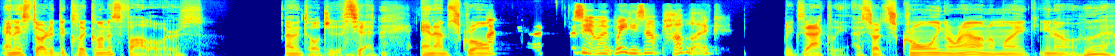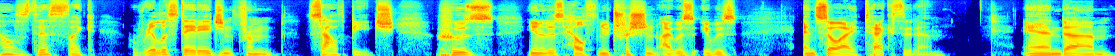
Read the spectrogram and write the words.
and i started to click on his followers i haven't told you this yet and i'm scrolling I'm like, wait, he's not public. Exactly. I start scrolling around. I'm like, you know, who the hell is this? Like, real estate agent from South Beach? Who's, you know, this health nutrition? I was, it was, and so I texted him and um,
